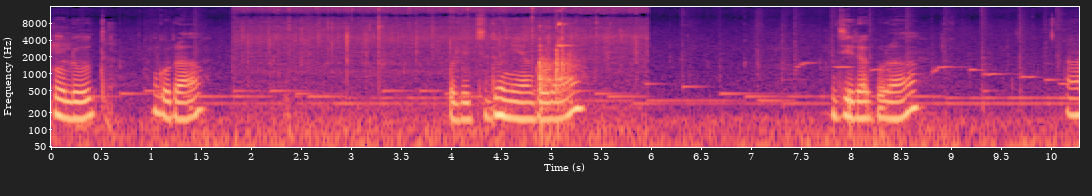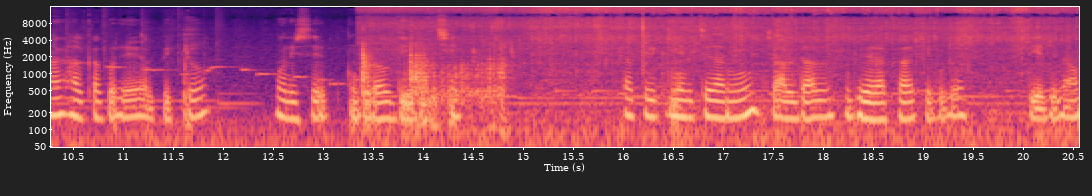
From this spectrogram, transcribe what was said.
হলুদ গুঁড়া দিচ্ছি ধনিয়া গুঁড়া, জিরা গুঁড়া আর হালকা করে অল্প একটু মরিচের গুঁড়াও দিয়ে দিচ্ছি। তারপরে মরিচের আমি চাল ডাল ধুয়ে রাখা সেগুলো দিয়ে দিলাম।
